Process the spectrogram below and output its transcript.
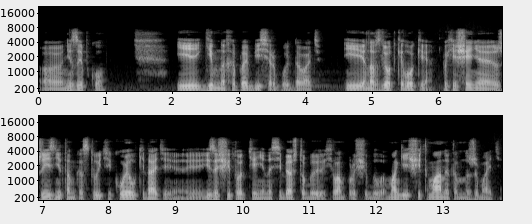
э, незыбку. И гимн на хп бисер будет давать. И на взлетке Локи похищение жизни там кастуйте, койл кидайте и, и защиту от тени на себя, чтобы хилам проще было. Магия щит маны там нажимайте.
